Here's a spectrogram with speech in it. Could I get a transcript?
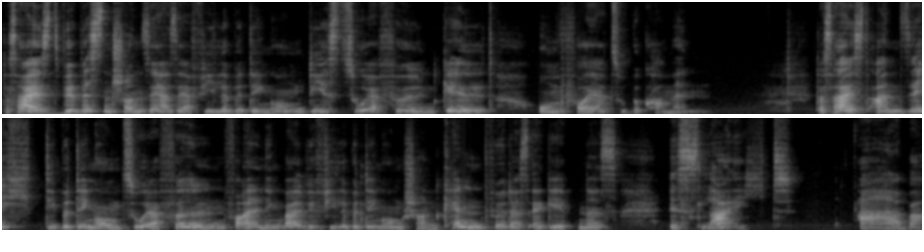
Das heißt, wir wissen schon sehr, sehr viele Bedingungen, die es zu erfüllen gilt, um Feuer zu bekommen. Das heißt, an sich die Bedingungen zu erfüllen, vor allen Dingen, weil wir viele Bedingungen schon kennen für das Ergebnis, ist leicht, aber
